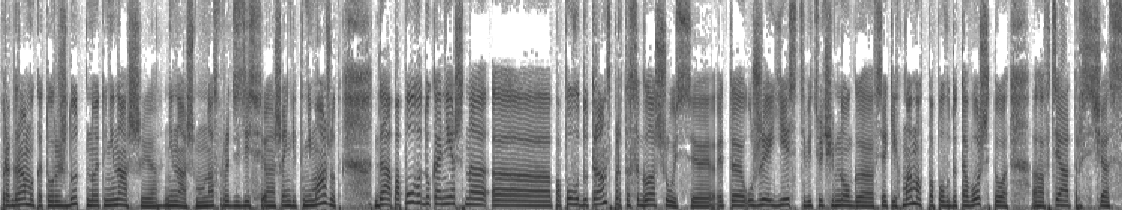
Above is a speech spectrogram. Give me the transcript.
программы, которые ждут, но это не наши, не наши. У нас вроде здесь э, шанги-то не мажут. Да, по поводу, конечно, по поводу транспорта соглашусь. Это уже есть ведь очень много всяких мемов по поводу того, что в театр сейчас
